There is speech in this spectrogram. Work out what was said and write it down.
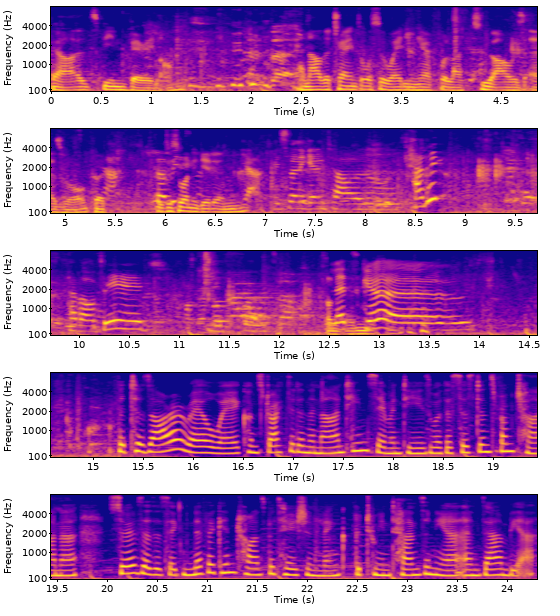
Yeah, it's been very long. and now the train's also waiting here for like two hours as well. But Yeah. we But just we want to get in. Yeah, we just want to get into our little cabin, have our bed. Let's go! The Tazara Railway, constructed in the 1970s with assistance from China, serves as a significant transportation link between Tanzania and Zambia.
